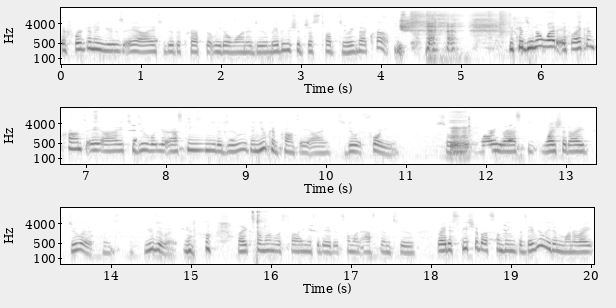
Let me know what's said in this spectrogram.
if we're going to use AI to do the crap that we don't want to do, maybe we should just stop doing that crap. because you know what? If I can prompt AI to do what you're asking me to do, then you can prompt AI to do it for you. So mm-hmm. why are you asking? Why should I do it? You do it. You know, like someone was telling me today that someone asked them to write a speech about something that they really didn't want to write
